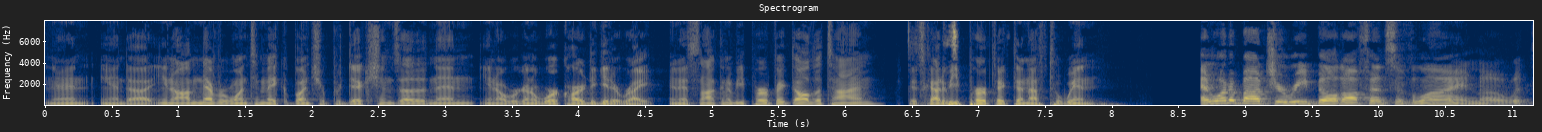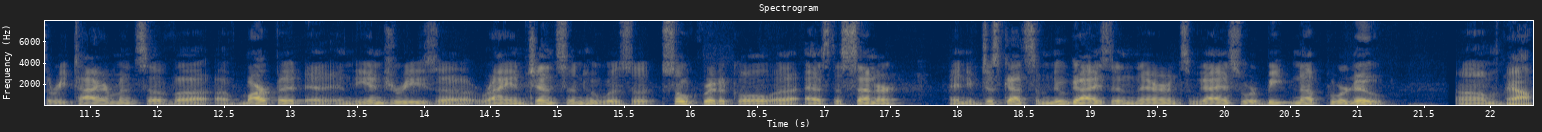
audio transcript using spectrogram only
And and uh, you know, I'm never one to make a bunch of predictions other than you know we're going to work hard to get it right. And it's not going to be perfect all the time. It's got to be perfect enough to win. And what about your rebuilt offensive line uh, with the retirements of uh, of Marpet and, and the injuries? Uh, Ryan Jensen, who was uh, so critical uh, as the center, and you've just got some new guys in there and some guys who are beaten up who are new. Um, yeah,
